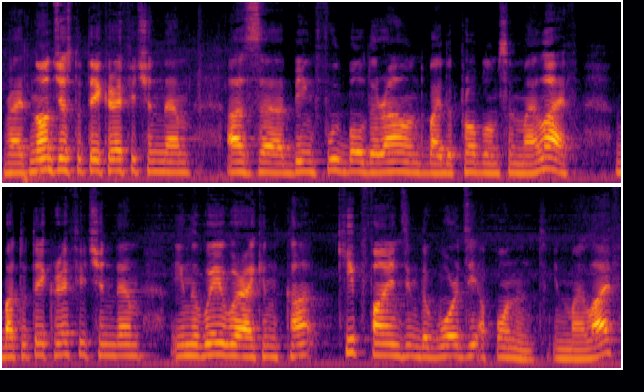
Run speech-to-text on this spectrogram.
Right? Not just to take refuge in them as uh, being footballed around by the problems in my life, but to take refuge in them in a way where I can ca- keep finding the worthy opponent in my life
